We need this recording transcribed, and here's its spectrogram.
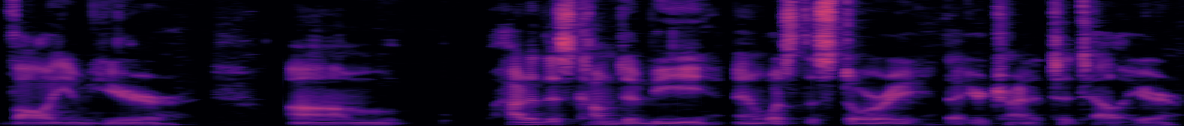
volume here. Um, how did this come to be and what's the story that you're trying to tell here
